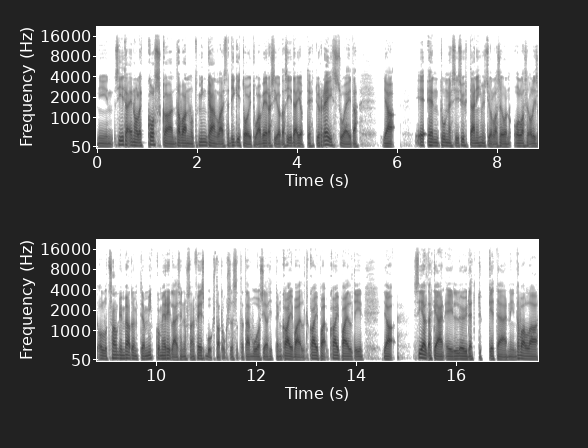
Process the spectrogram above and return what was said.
niin siitä en ole koskaan tavannut minkäänlaista digitoitua versiota, siitä ei ole tehty reissueita, ja e, en tunne siis yhtään ihmistä, jolla se, on, olla se olisi ollut Soundin päätoimittaja Mikko Meriläisen jossain Facebook-statuksessa tätä vuosia sitten kaipa, kaipa, kaipailtiin, ja sieltäkään ei löydetty ketään, niin tavallaan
